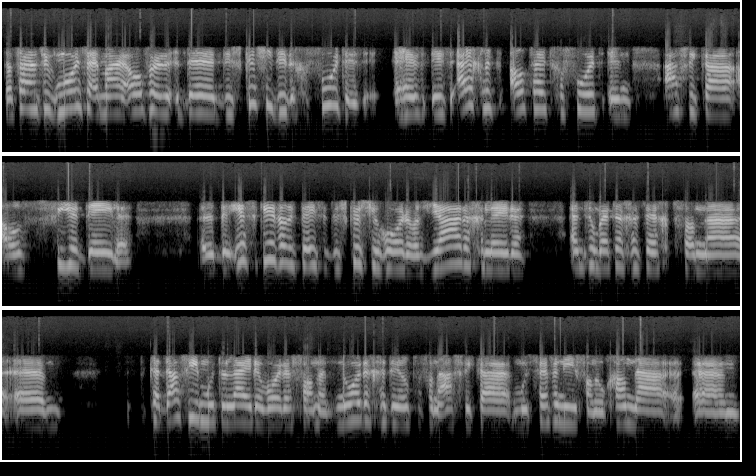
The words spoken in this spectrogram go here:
Dat zou natuurlijk mooi zijn, maar over de discussie die er gevoerd is... Heeft, is eigenlijk altijd gevoerd in Afrika als vier delen. De eerste keer dat ik deze discussie hoorde was jaren geleden... en toen werd er gezegd van... Uh, um, Gaddafi moet de leider worden van het noordengedeelte van Afrika... Museveni van Oeganda... Um,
